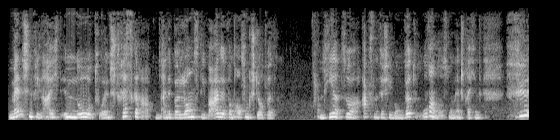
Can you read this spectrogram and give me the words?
Menschen vielleicht in Not oder in Stress geraten, eine Balance, die vage von außen gestört wird. Und hier zur Achsenverschiebung wird Uranus nun entsprechend für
